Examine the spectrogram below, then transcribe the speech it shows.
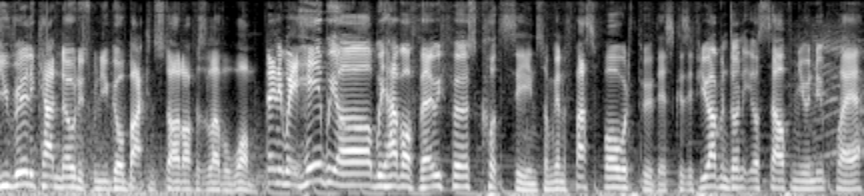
you really can't notice when you go back and start off as level one. But anyway, here we are. We have our very first cutscene. So I'm going to fast forward through this because if you haven't done it yourself and you're a new player,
